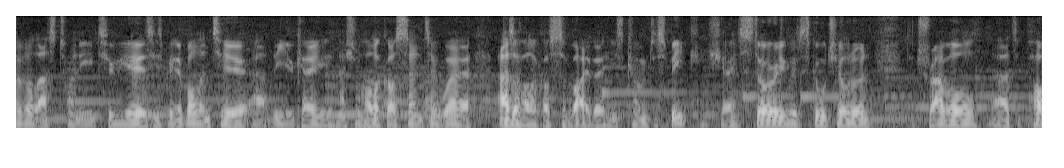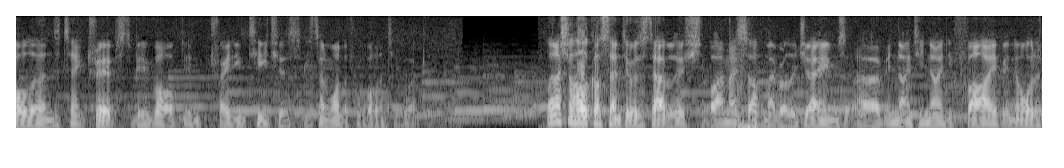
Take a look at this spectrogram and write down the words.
Over the last 22 years, he's been a volunteer at the UK National Holocaust Centre, where, as a Holocaust survivor, he's come to speak, share his story with school children, to travel uh, to Poland, to take trips, to be involved in training teachers. He's done wonderful volunteer work. The National Holocaust Centre was established by myself and my brother James uh, in 1995 in order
